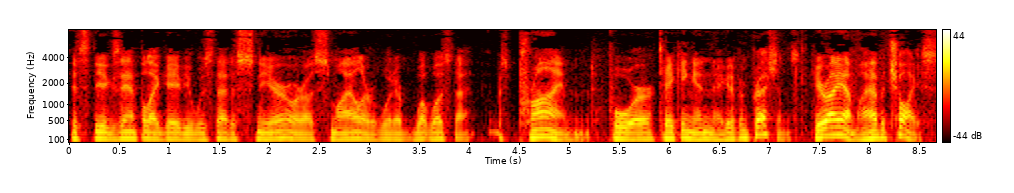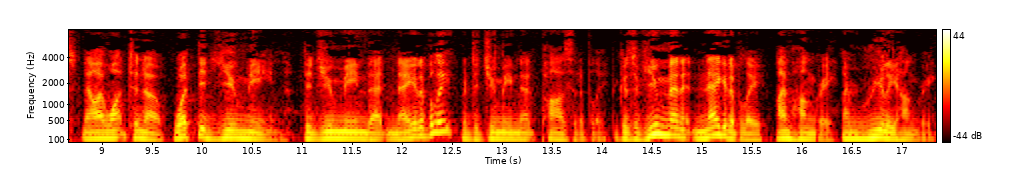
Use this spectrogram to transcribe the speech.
It's the example I gave you. Was that a sneer or a smile or whatever? What was that? It was primed for taking in negative impressions. Here I am. I have a choice. Now I want to know, what did you mean? Did you mean that negatively or did you mean that positively? Because if you meant it negatively, I'm hungry. I'm really hungry.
